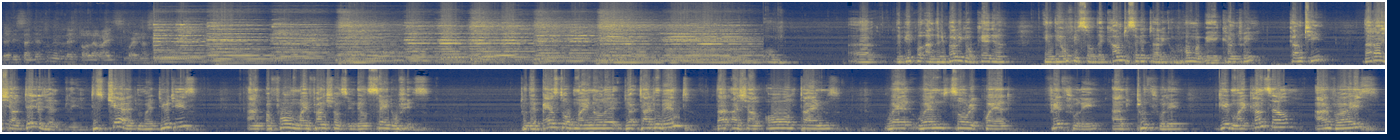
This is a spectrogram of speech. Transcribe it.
Ladies and gentlemen, let all arise for an uh, the people and the Republic of Kenya in the office of the County Secretary of Homa Bay Country, County, that I shall diligently discharge my duties and perform my functions in the said office to the best of my knowledge, judgment, that I shall all times, when, when so required, faithfully and truthfully give my counsel, advice,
